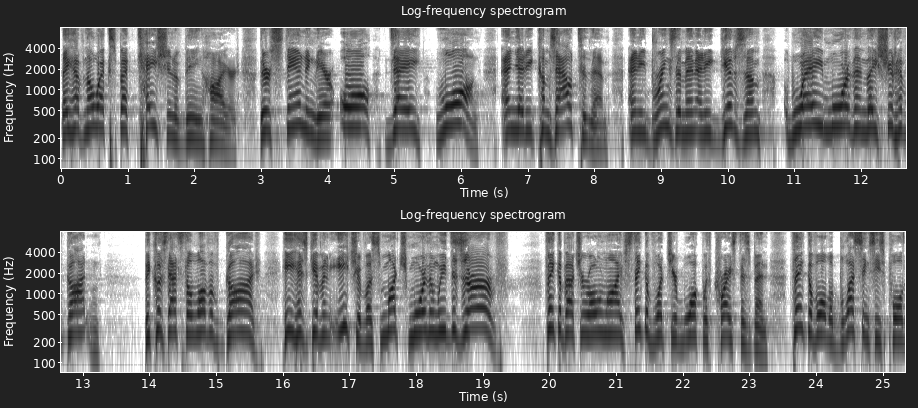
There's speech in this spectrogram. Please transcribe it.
They have no expectation of being hired. They're standing there all day long. And yet he comes out to them and he brings them in and he gives them way more than they should have gotten. Because that's the love of God. He has given each of us much more than we deserve. Think about your own lives. Think of what your walk with Christ has been. Think of all the blessings He's poured,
